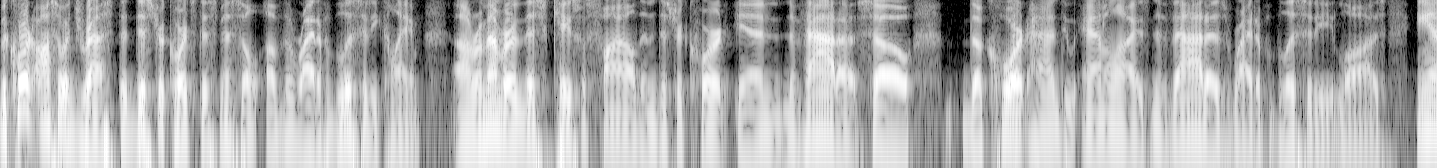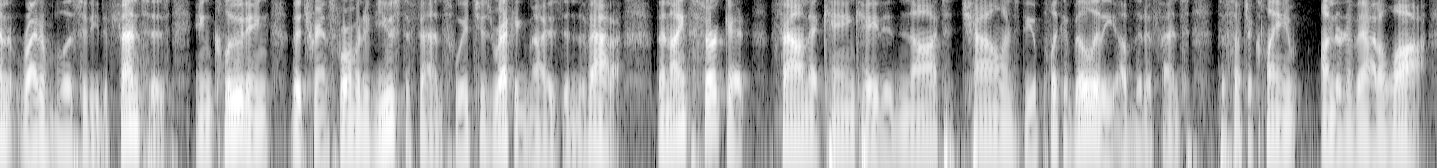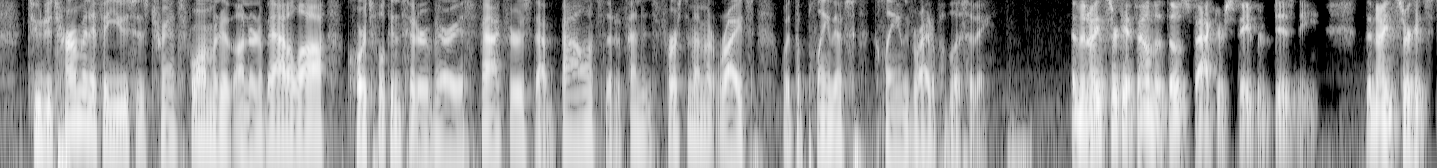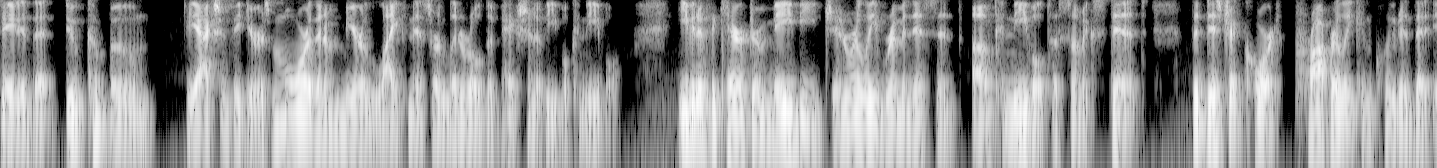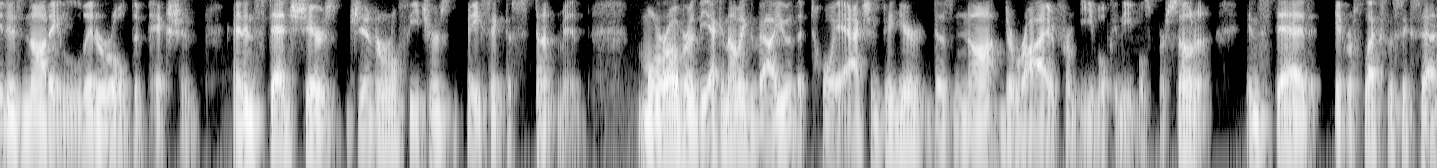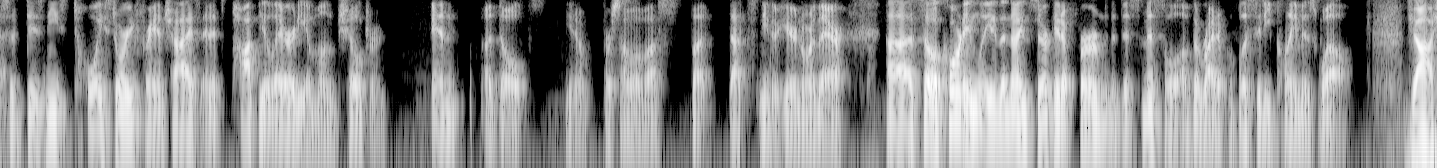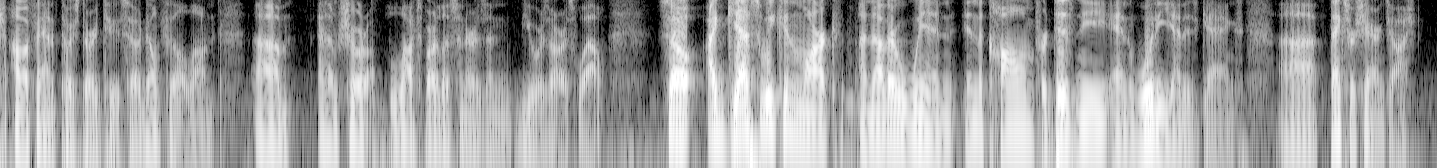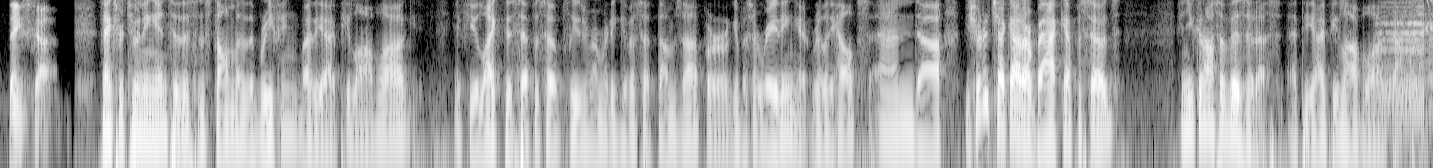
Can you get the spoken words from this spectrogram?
The court also addressed the district court's dismissal of the right of publicity claim. Uh, remember, this case was filed in district court in Nevada, so the court had to analyze Nevada's right of publicity laws and right of publicity defenses, including the transformative use defense, which is recognized in Nevada. The Ninth Circuit found that K&K did not challenge the applicability of the defense to such a claim under Nevada law. To determine if a use is transformative under Nevada law, courts will consider various factors that balance the defendant's First Amendment rights with the plaintiff's claimed right of publicity. And the Ninth Circuit found that those factors favored Disney. The Ninth Circuit stated that Duke Caboom, the action figure, is more than a mere likeness or literal depiction of Evel Knievel. Even if the character may be generally reminiscent of Knievel to some extent, the district court properly concluded that it is not a literal depiction and instead shares general features basic to stuntmen. Moreover, the economic value of the toy action figure does not derive from Evel Knievel's persona. Instead, it reflects the success of Disney's Toy Story franchise and its popularity among children and adults you know, for some of us, but that's neither here nor there. Uh, so, accordingly, the Ninth Circuit affirmed the dismissal of the right of publicity claim as well. Josh, I'm a fan of Toy Story 2, so don't feel alone, um, as I'm sure lots of our listeners and viewers are as well. So, I guess we can mark another win in the column for Disney and Woody and his gangs. Uh, thanks for sharing, Josh. Thanks, Scott. Thanks for tuning in to this installment of the briefing by the IP Law Blog. If you like this episode, please remember to give us a thumbs up or give us a rating. It really helps. And uh, be sure to check out our back episodes. And you can also visit us at the iplawblog.com.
